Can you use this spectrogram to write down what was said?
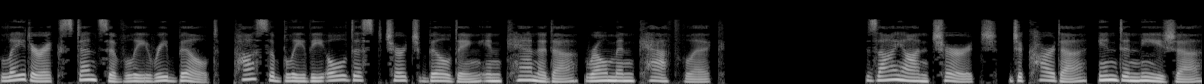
later extensively rebuilt, possibly the oldest church building in Canada Roman Catholic, Zion Church, Jakarta, Indonesia.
